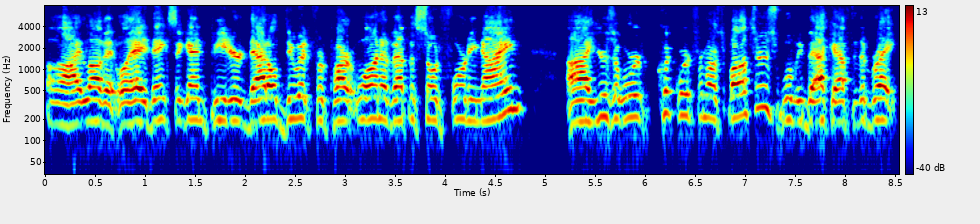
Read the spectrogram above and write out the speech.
Oh, I love it. Well, hey, thanks again, Peter. That'll do it for part one of episode 49. Uh, here's a word, quick word from our sponsors. We'll be back after the break.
